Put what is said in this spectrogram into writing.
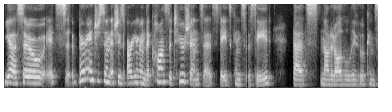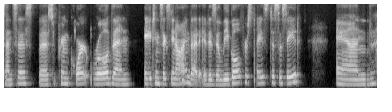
Yeah so it's very interesting that she's arguing the constitution says states can secede. That's not at all the legal consensus. The supreme court ruled in 1869 that it is illegal for states to secede and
